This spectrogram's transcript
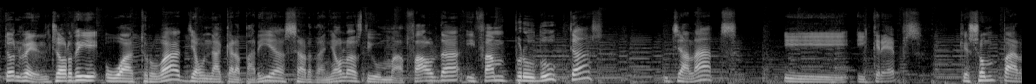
Doncs bé, el Jordi ho ha trobat, hi ha una creperia a Cerdanyola, es diu Mafalda, i fan productes gelats i, i creps que són per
